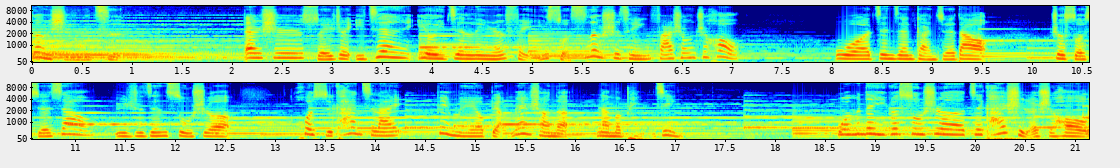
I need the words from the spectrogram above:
更是如此。但是随着一件又一件令人匪夷所思的事情发生之后，我渐渐感觉到。这所学校与这间宿舍，或许看起来并没有表面上的那么平静。我们的一个宿舍最开始的时候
